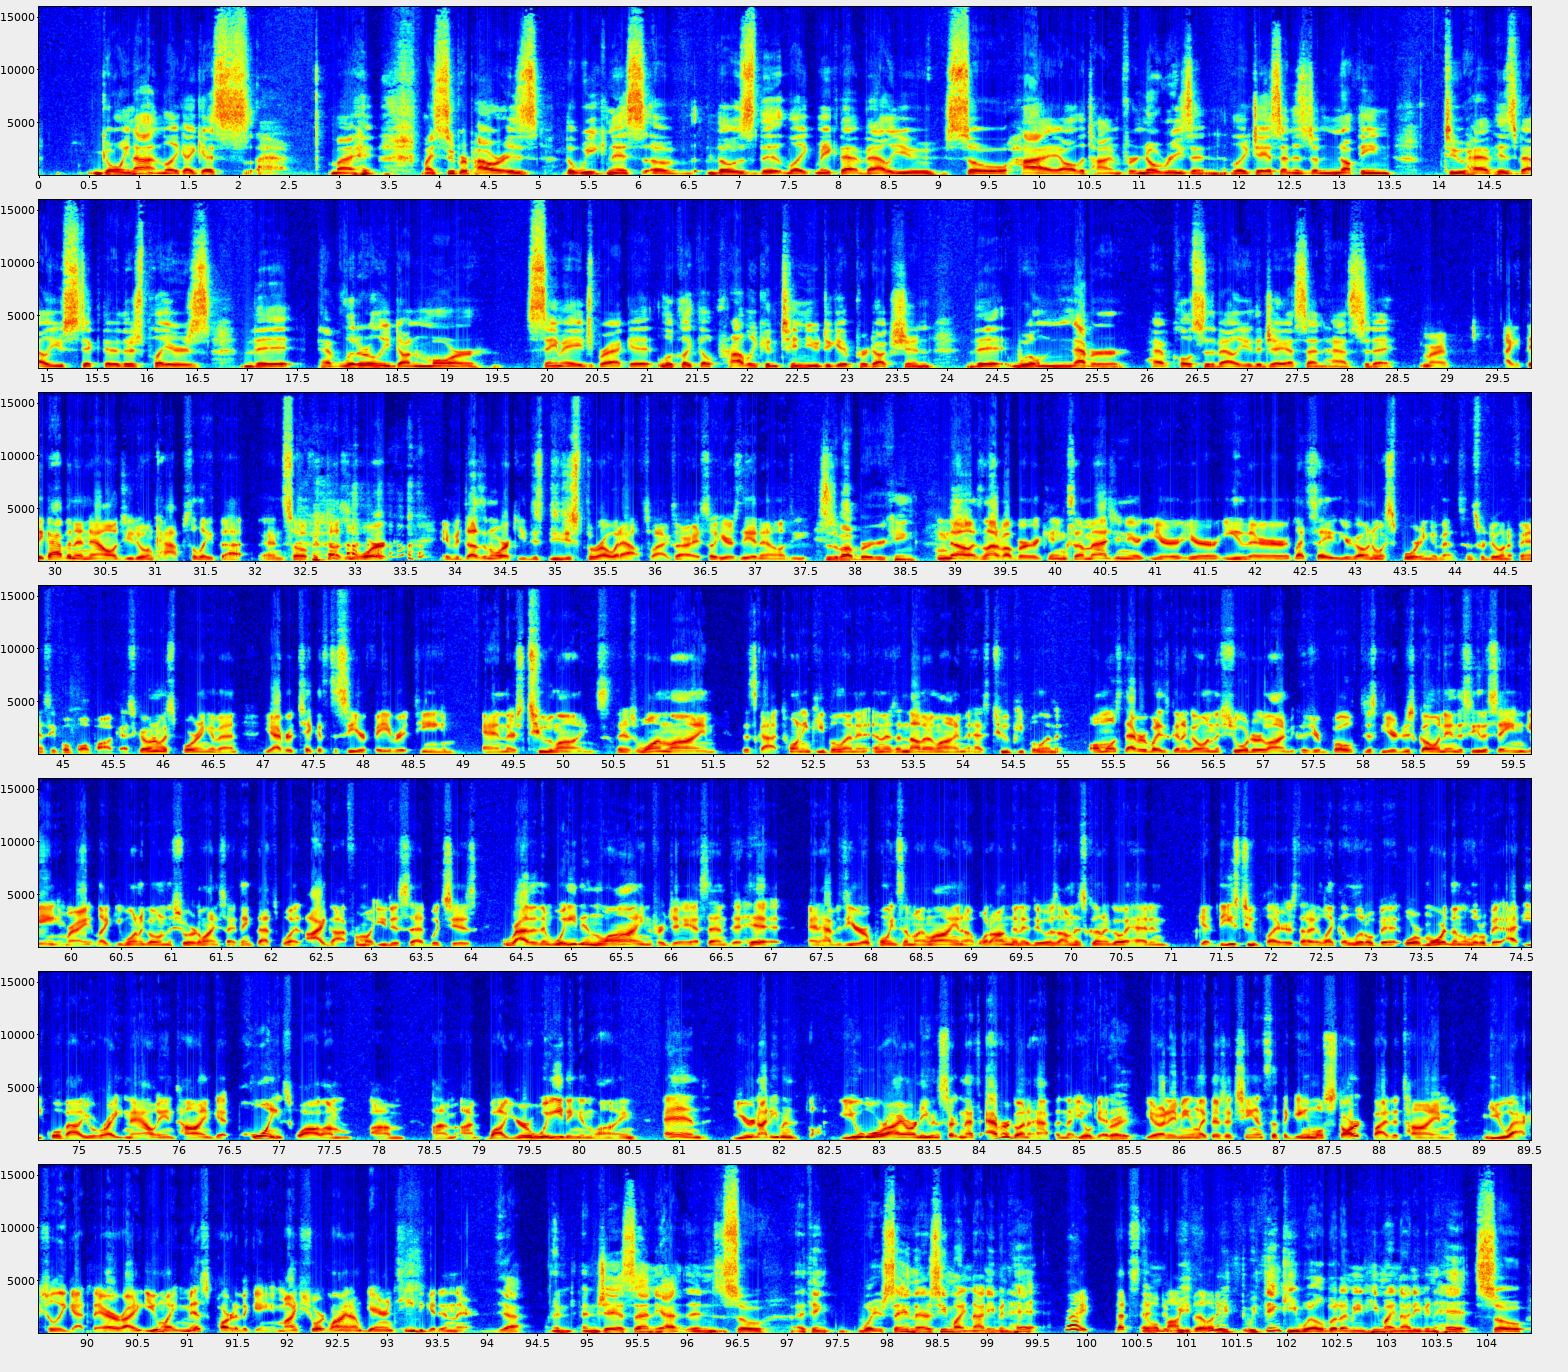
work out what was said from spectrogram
going on like i guess my my superpower is the weakness of those that like make that value so high all the time for no reason. Like JSN has done nothing to have his value stick there. There's players that have literally done more same age bracket, look like they'll probably continue to get production that will never have close to the value that JSN has today. Right. I think I have an analogy to encapsulate that. And so if it doesn't work, if it doesn't work, you just you just throw it out, swags. All right. So here's the analogy. This is about Burger King. No, it's not about Burger King. So imagine you're you're you're either let's say you're going to a sporting event since we're doing a fantasy football podcast. You're going to a sporting event, you have your tickets to see your favorite team, and there's two lines. There's one line that's got 20 people in it, and there's another line that has two people in it. Almost everybody's going to go in the shorter line because you're both just you're just going in to see the same game, right? Like you want to go in the shorter line. So I think that's what I got from what you just said, which is rather than wait in line for JSN to hit and have zero points in my lineup, what I'm going to do is I'm just going to go ahead and get these two players that I like a little bit or more than a little bit at equal value right now in time, get points while I'm um I'm, I'm while you're waiting in line and you're not even you or I aren't even certain that's ever going to happen that you'll get Right. it. You know what I mean? Like there's a chance that the game will start by the time you actually get there, right? You might miss part of the game. My short line, I'm guaranteed to get in there. Yeah. And and JSN, yeah. And so I think what you're saying there is he might not even hit. Right. That's still and a possibility. We, we we think he will, but I mean he might not even hit. So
